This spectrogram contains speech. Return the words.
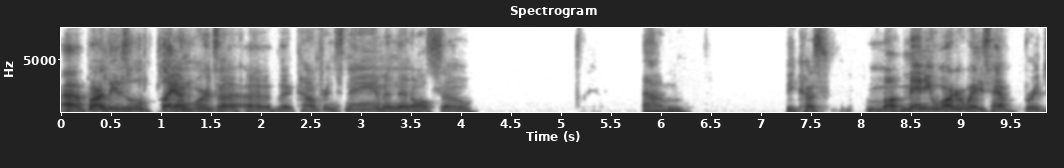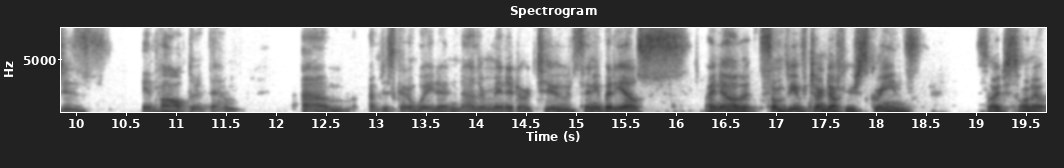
uh, partly as a little play on words, uh, uh, the conference name, and then also um, because many waterways have bridges involved with them. Um, I'm just going to wait another minute or two. Does anybody else? I know that some of you have turned off your screens, so I just want to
